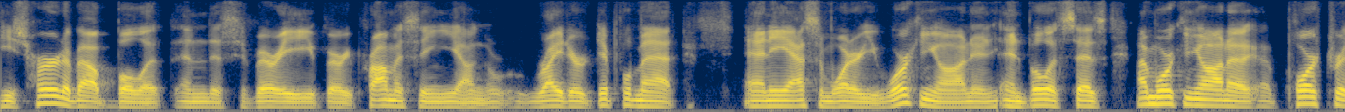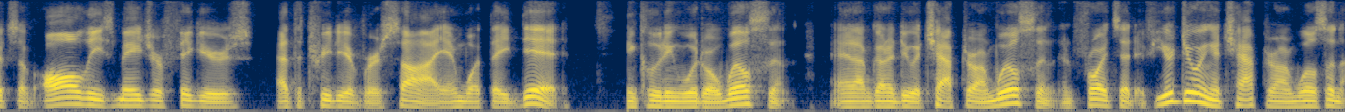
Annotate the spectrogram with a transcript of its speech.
he's heard about Bullitt and this very, very promising young writer, diplomat. And he asks him, What are you working on? And, and says, I'm working on a, a portraits of all these major figures at the Treaty of Versailles and what they did, including Woodrow Wilson. And I'm going to do a chapter on Wilson. And Freud said, If you're doing a chapter on Wilson,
